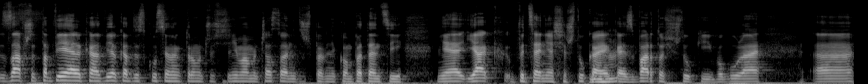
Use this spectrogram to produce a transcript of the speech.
zawsze ta wielka, wielka dyskusja, na którą oczywiście nie mamy czasu, ani też pewnie kompetencji, nie, jak wycenia się sztuka, Mhm. jaka jest wartość sztuki i w ogóle... E,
